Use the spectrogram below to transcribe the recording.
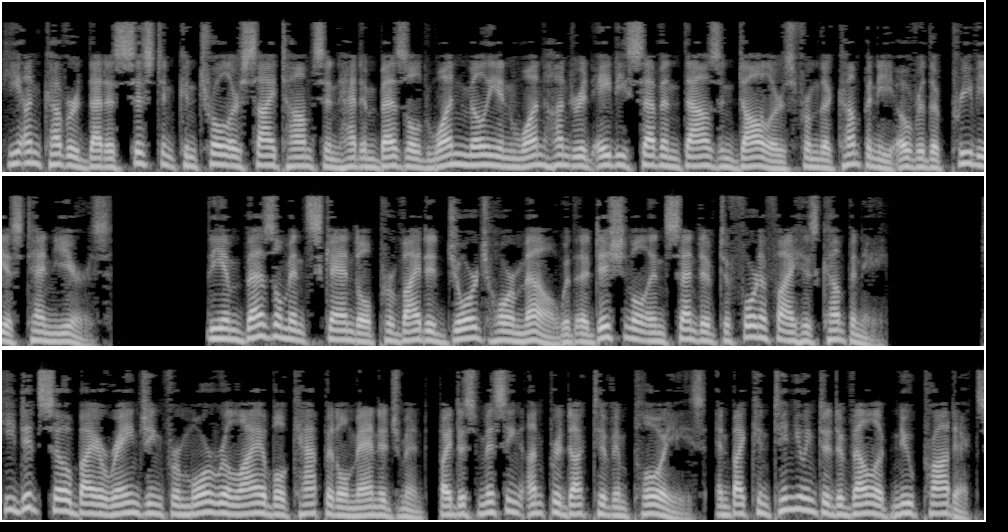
he uncovered that Assistant Controller Cy Thompson had embezzled $1,187,000 from the company over the previous 10 years. The embezzlement scandal provided George Hormel with additional incentive to fortify his company. He did so by arranging for more reliable capital management, by dismissing unproductive employees, and by continuing to develop new products,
